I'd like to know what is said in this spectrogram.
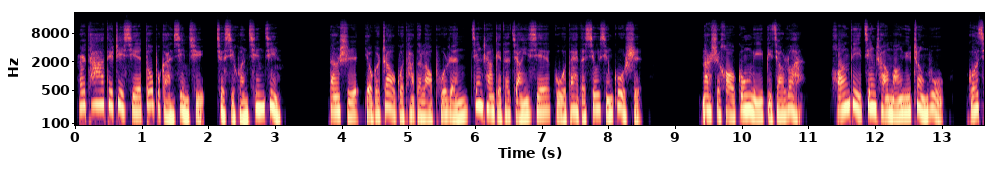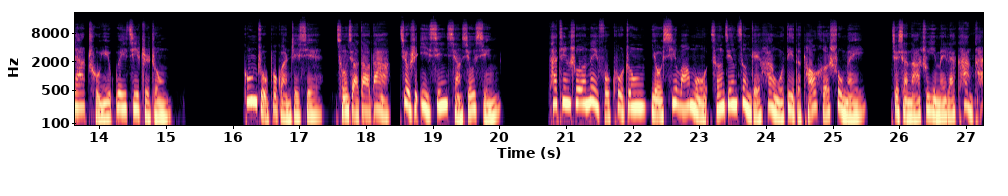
而她对这些都不感兴趣，就喜欢清静。当时有个照顾她的老仆人，经常给她讲一些古代的修行故事。那时候宫里比较乱，皇帝经常忙于政务。国家处于危机之中，公主不管这些，从小到大就是一心想修行。他听说内府库中有西王母曾经赠给汉武帝的桃核数枚，就想拿出一枚来看看。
